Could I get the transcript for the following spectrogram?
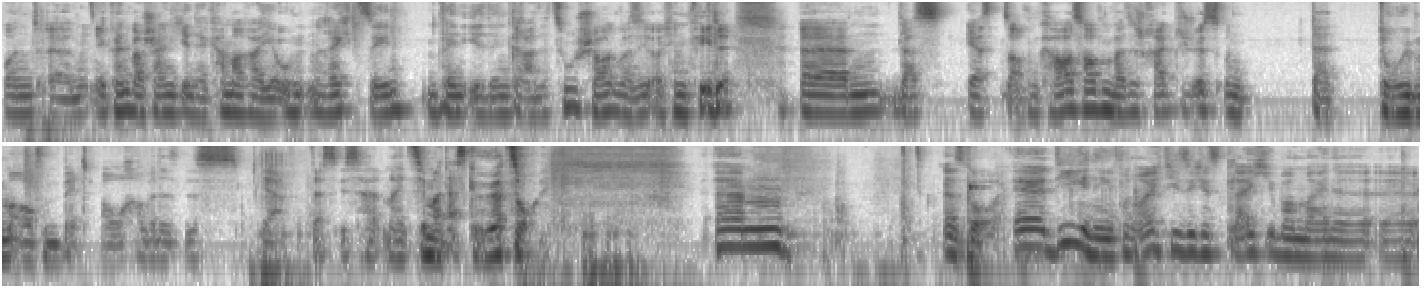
Und ähm, ihr könnt wahrscheinlich in der Kamera hier unten rechts sehen, wenn ihr denn gerade zuschaut, was ich euch empfehle, ähm, dass erstens auf dem Chaoshaufen, weil es Schreibtisch ist und da drüben auf dem Bett auch. Aber das ist, ja, das ist halt mein Zimmer, das gehört so. Ähm, also, äh, diejenigen von euch, die sich jetzt gleich über meine äh,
